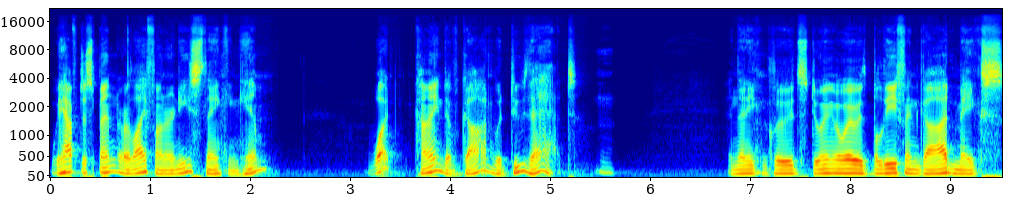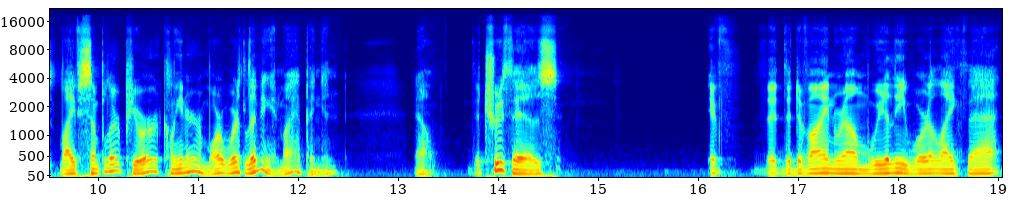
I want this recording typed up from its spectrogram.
We have to spend our life on our knees thanking Him. What kind of God would do that? And then he concludes doing away with belief in God makes life simpler, purer, cleaner, more worth living, in my opinion. Now, the truth is, if the, the divine realm really were like that,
